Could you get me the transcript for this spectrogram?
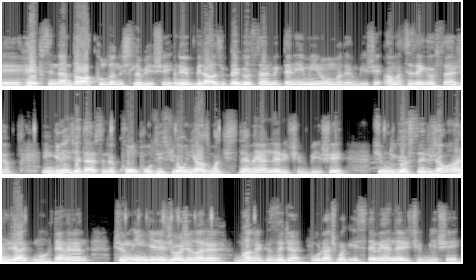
e, hepsinden daha kullanışlı bir şey. Hani birazcık da göstermekten emin olmadığım bir şey ama size göstereceğim. İngilizce dersinde kompozisyon yazmak istemeyenler için bir şey. Şimdi göstereceğim ancak muhtemelen tüm İngilizce hocaları bana kızacak. Uğraşmak istemeyenler için bir şey.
